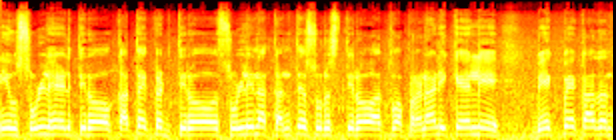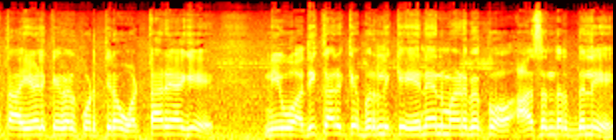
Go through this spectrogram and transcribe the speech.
ನೀವು ಸುಳ್ಳು ಹೇಳ್ತಿರೋ, ಕತೆ ಕಟ್ತಿರೋ, ಸುಳ್ಳಿನ ಕಂತೆ ಸುರಿಸ್ತಿರೋ ಅಥವಾ ಪ್ರಣಾಳಿಕೆಯಲ್ಲಿ ಬೇಕು ಬೇಕಾದಂಥ ಹೇಳಿಕೆಗಳು ಕೊಡ್ತಿರೋ ಒಟ್ಟಾರೆಯಾಗಿ ನೀವು ಅಧಿಕಾರಕ್ಕೆ ಬರಲಿಕ್ಕೆ ಏನೇನು ಮಾಡಬೇಕೋ ಆ ಸಂದರ್ಭದಲ್ಲಿ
